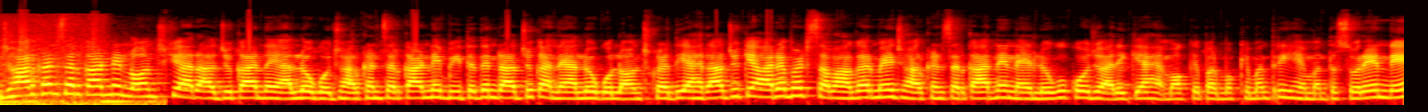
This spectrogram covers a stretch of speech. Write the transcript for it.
झारखंड सरकार ने लॉन्च किया राज्य का नया लोगो। झारखंड सरकार ने बीते दिन राज्य का नया लोगो लॉन्च कर दिया है। राज्य के आर्यभट्ट सभागार में झारखंड सरकार ने नए लोगो को जारी किया है। मौके पर मुख्यमंत्री हेमंत सोरेन ने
